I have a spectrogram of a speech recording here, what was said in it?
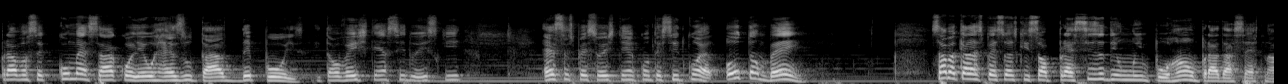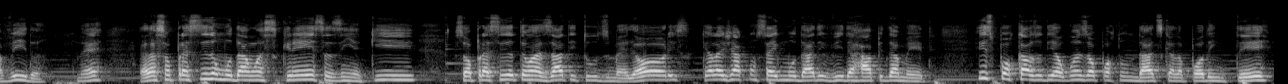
para você começar a colher o resultado depois. E talvez tenha sido isso que essas pessoas tenham acontecido com ela. Ou também, sabe aquelas pessoas que só precisam de um empurrão para dar certo na vida, né? Elas só precisam mudar umas crenças aqui, só precisa ter umas atitudes melhores que ela já consegue mudar de vida rapidamente. Isso por causa de algumas oportunidades que ela podem ter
